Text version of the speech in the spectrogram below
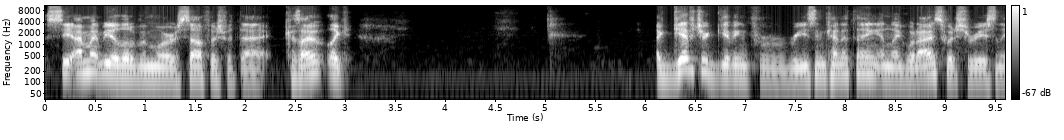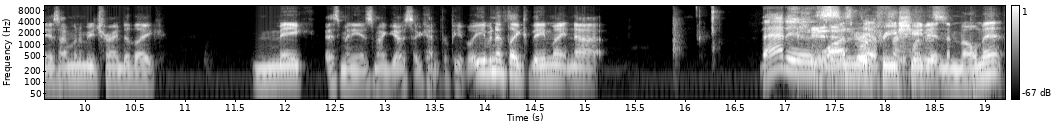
See i might be a little bit more selfish with that because i like a gift you're giving for a reason kind of thing and like what i've switched to recently is i'm going to be trying to like make as many as my gifts i can for people even if like they might not that is to appreciate it in the moment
